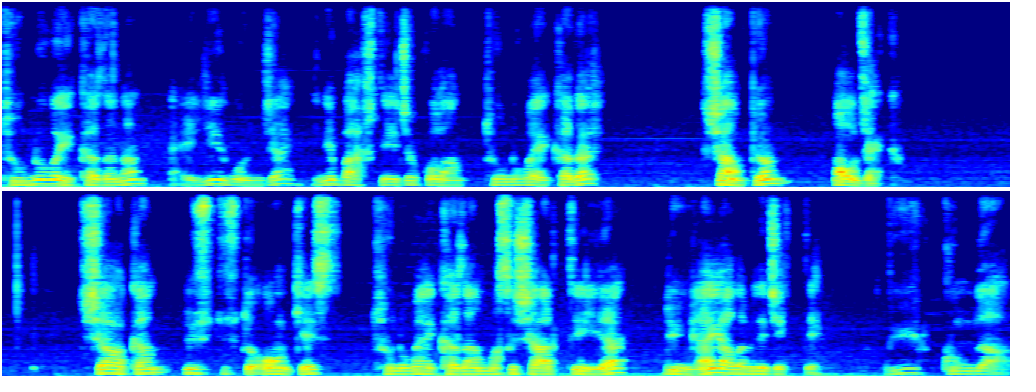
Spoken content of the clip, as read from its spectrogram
Turnuvayı kazanan 50 yıl boyunca yeni başlayacak olan turnuvaya kadar şampiyon olacak. Shao üst üste 10 kez turnuvayı kazanması şartıyla dünyayı alabilecekti. Büyük Kung Lao.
